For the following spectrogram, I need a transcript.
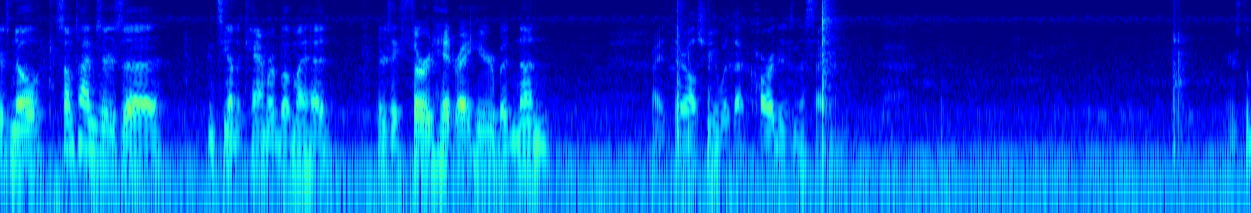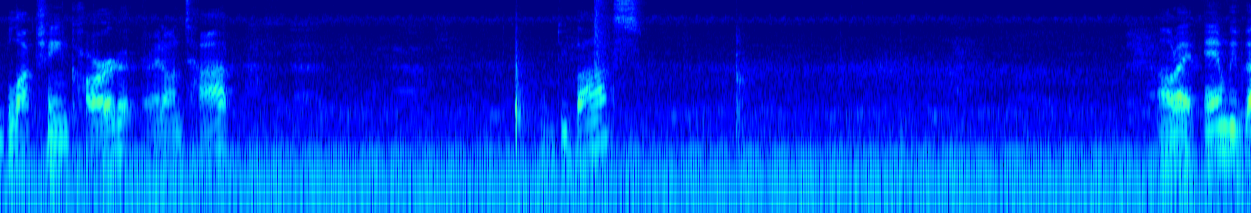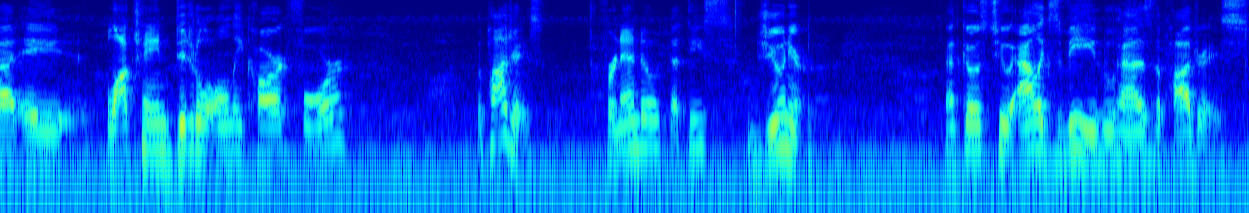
There's no. Sometimes there's a. You can see on the camera above my head. There's a third hit right here, but none right there. I'll show you what that card is in a second. Here's the blockchain card right on top. Empty box. All right, and we've got a blockchain digital only card for the Padres. Fernando Tatis Jr. That goes to Alex V, who has the Padres.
